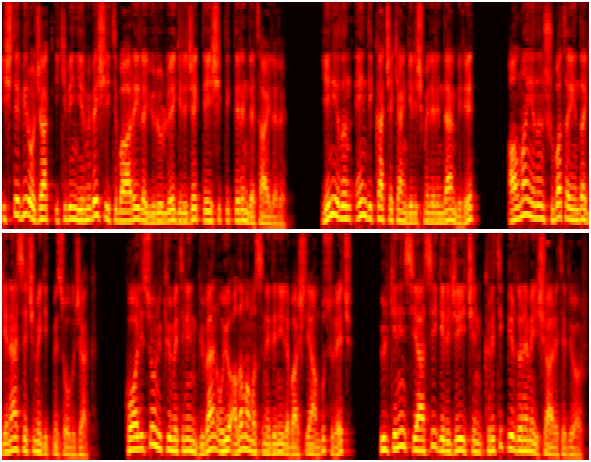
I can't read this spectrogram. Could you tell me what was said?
İşte 1 Ocak 2025 itibarıyla yürürlüğe girecek değişikliklerin detayları. Yeni yılın en dikkat çeken gelişmelerinden biri, Almanya'nın Şubat ayında genel seçime gitmesi olacak. Koalisyon hükümetinin güven oyu alamaması nedeniyle başlayan bu süreç, ülkenin siyasi geleceği için kritik bir döneme işaret ediyor.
